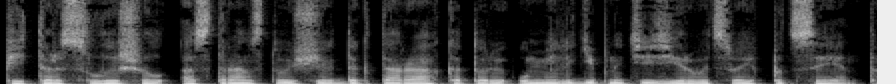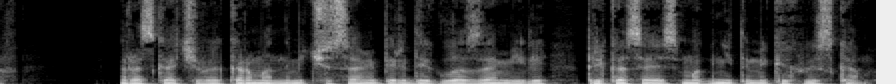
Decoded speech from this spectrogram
Питер слышал о странствующих докторах, которые умели гипнотизировать своих пациентов, раскачивая карманными часами перед их глазами или прикасаясь магнитами к их вискам.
